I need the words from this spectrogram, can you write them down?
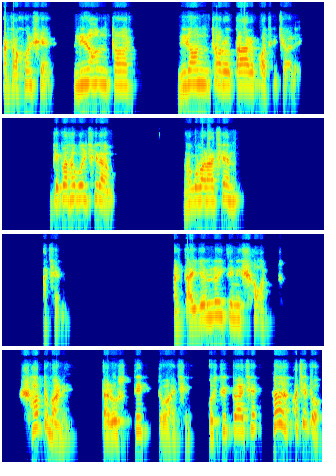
আর তখন সে নিরন্তর নিরন্তরতার পথে চলে। যে কথা বলছিলাম, ভগবান আছেন? আছেন। আর তাই জন্যই তিনি সৎ। সৎ মানে তার অস্তিত্ব আছে। অস্তিত্ব আছে? হ্যাঁ আছে তো।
